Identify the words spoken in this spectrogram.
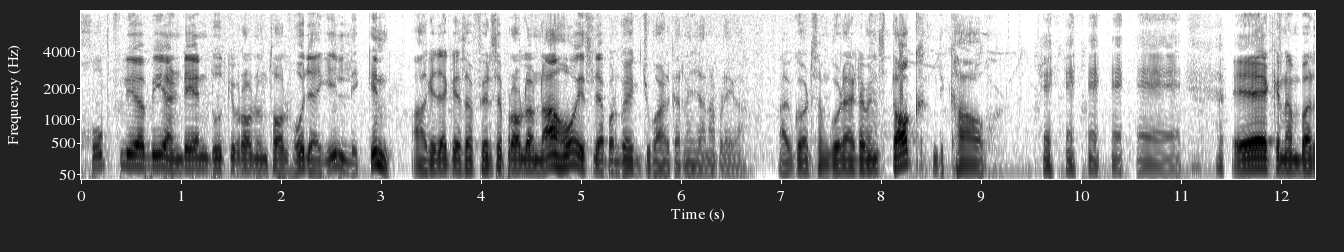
होपफुली अभी अंडे एंड दूध की प्रॉब्लम सॉल्व हो जाएगी लेकिन आगे जाके ऐसा फिर से प्रॉब्लम ना हो इसलिए अपन को एक जुगाड़ करने जाना पड़ेगा। I got some good item in stock दिखाओ। एक नंबर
